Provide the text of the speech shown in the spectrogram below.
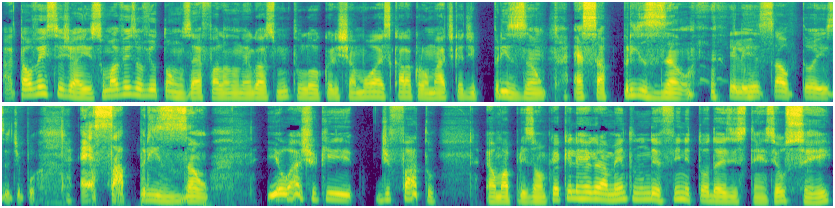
Ah, talvez seja isso. Uma vez eu vi o Tom Zé falando um negócio muito louco. Ele chamou a escala cromática de prisão. Essa prisão. ele ressaltou isso, tipo, essa prisão. E eu acho que, de fato, é uma prisão, porque aquele regramento não define toda a existência. Eu sei,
